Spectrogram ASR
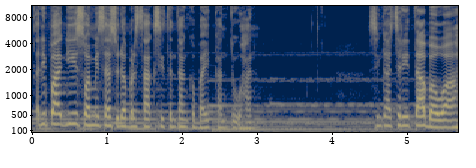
Tadi pagi suami saya sudah bersaksi tentang kebaikan Tuhan. Singkat cerita bahwa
